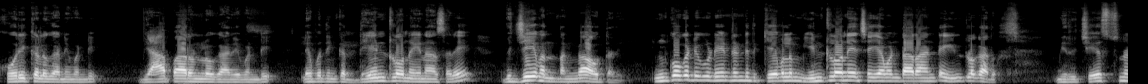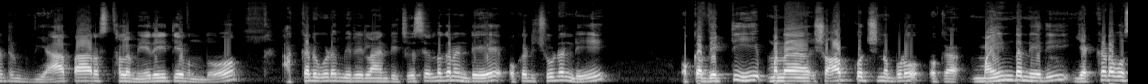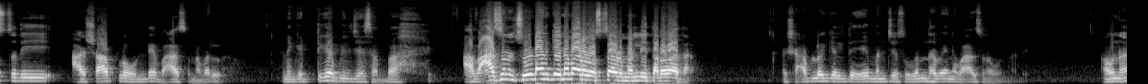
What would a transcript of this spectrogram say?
కోరికలు కానివ్వండి వ్యాపారంలో కానివ్వండి లేకపోతే ఇంకా దేంట్లోనైనా సరే విజయవంతంగా అవుతుంది. ఇంకొకటి కూడా ఏంటంటే ఇది కేవలం ఇంట్లోనే చేయమంటారా అంటే ఇంట్లో కాదు. మీరు చేస్తున్నటువంటి వ్యాపార స్థలం ఏదైతే ఉందో అక్కడ కూడా మీరు ఇలాంటివి చేస్తే ఎందుకనంటే ఒకటి చూడండి ఒక వ్యక్తి మన షాప్కి వచ్చినప్పుడు ఒక మైండ్ అనేది ఎక్కడ వస్తుంది? ఆ షాప్లో ఉండే వాసన వల్ల. నేను గట్టిగా పిలిచేసి అబ్బా ఆ వాసన చూడడానికైనా వాడు వస్తాడు మళ్ళీ తర్వాత. ఆ షాప్లోకి వెళ్తే మంచి సుగంధమైన వాసన ఉన్నది. అవునా?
